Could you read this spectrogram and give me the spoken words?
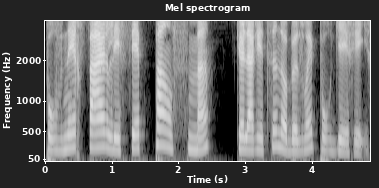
pour venir faire l'effet pansement que la rétine a besoin pour guérir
